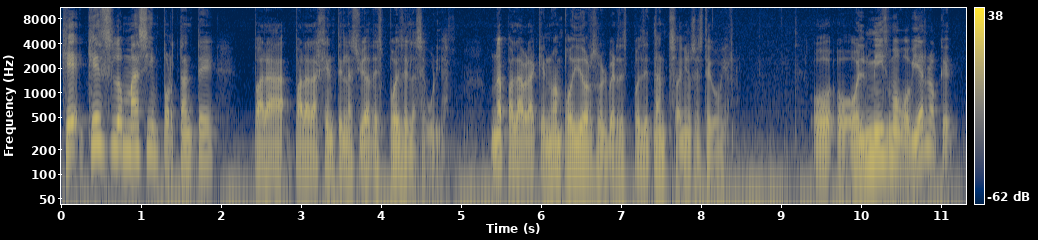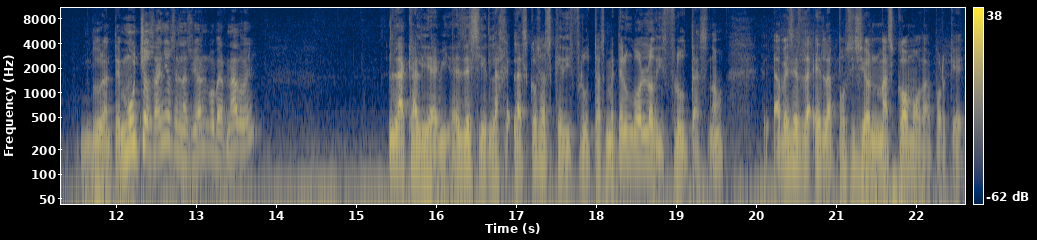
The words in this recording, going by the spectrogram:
¿Qué, qué es lo más importante para, para la gente en la ciudad después de la seguridad? Una palabra que no han podido resolver después de tantos años este gobierno. O, o- o el mismo gobierno que durante muchos años en la ciudad han gobernado, ¿eh? La calidad de vida, es decir, la las cosas que disfrutas. Meter un gol lo disfrutas, ¿no? A veces la- es la posición más cómoda porque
